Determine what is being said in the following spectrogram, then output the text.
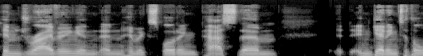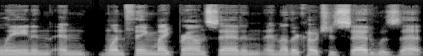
him driving and and him exploding past them and getting to the lane. And and one thing Mike Brown said and, and other coaches said was that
